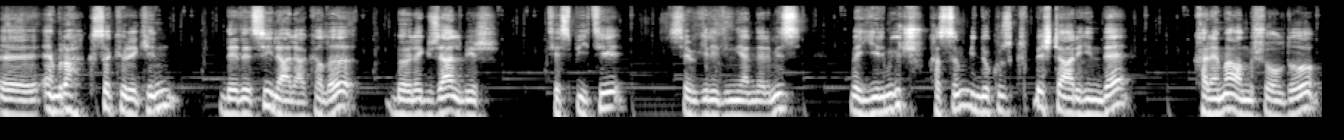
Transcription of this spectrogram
e, Emrah Kısakürek'in dedesiyle alakalı böyle güzel bir tespiti sevgili dinleyenlerimiz ve 23 Kasım 1945 tarihinde kaleme almış olduğu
